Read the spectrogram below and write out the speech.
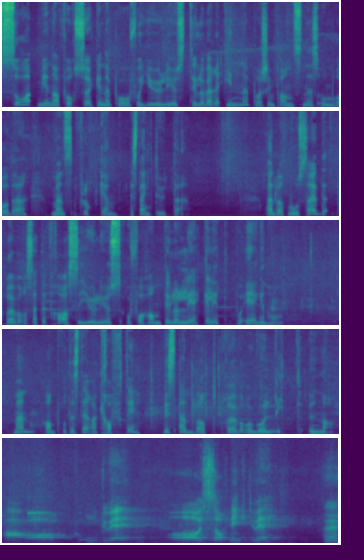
Så begynner forsøkene på å få Julius til å være inne på sjimpansenes område, mens flokken er stengt ute. Edvard Moseid prøver å sette fra seg Julius og få ham til å leke litt på egen hånd men han protesterer kraftig hvis Edvard prøver å gå litt unna. Å, god du er. Å, så flink du er. Hæ?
